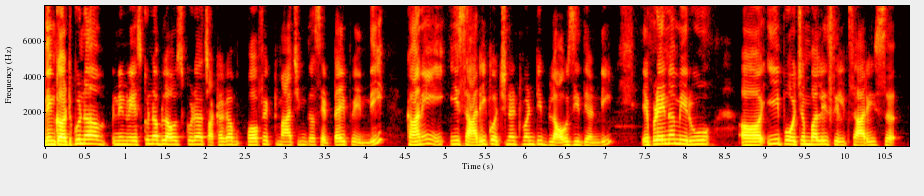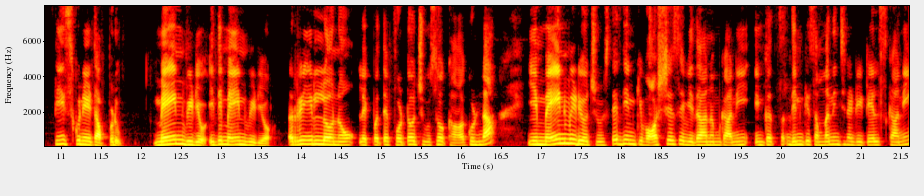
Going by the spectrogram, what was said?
నేను కట్టుకున్న నేను వేసుకున్న బ్లౌజ్ కూడా చక్కగా పర్ఫెక్ట్ మ్యాచింగ్తో సెట్ అయిపోయింది. కానీ ఈ శారీకి వచ్చినటువంటి బ్లౌజ్ ఇది అండి ఎప్పుడైనా మీరు ఈ పోచంపల్లి సిల్క్ శారీస్ తీసుకునేటప్పుడు మెయిన్ వీడియో ఇది మెయిన్ వీడియో రీల్లోనో లేకపోతే ఫోటో చూసో కాకుండా ఈ మెయిన్ వీడియో చూస్తే దీనికి వాష్ చేసే విధానం కానీ ఇంకా దీనికి సంబంధించిన డీటెయిల్స్ కానీ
